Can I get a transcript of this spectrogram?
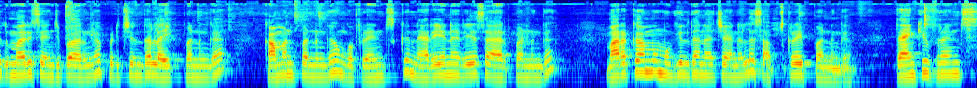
இது மாதிரி செஞ்சு பாருங்கள் பிடிச்சிருந்தால் லைக் பண்ணுங்கள் கமெண்ட் பண்ணுங்கள் உங்கள் ஃப்ரெண்ட்ஸ்க்கு நிறைய நிறைய ஷேர் பண்ணுங்கள் மறக்காமல் முகில்தானா சேனலை சப்ஸ்கிரைப் பண்ணுங்கள் தேங்க்யூ ஃப்ரெண்ட்ஸ்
